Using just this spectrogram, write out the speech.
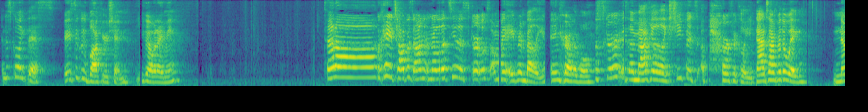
and just go like this. Basically block your chin. You get what I mean? Ta-da! Okay, top is on, now let's see how the skirt looks on my apron belly. Incredible. The skirt is immaculate, like she fits perfectly. Now time for the wig. No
